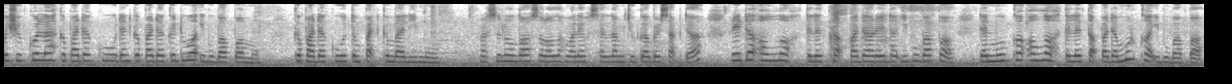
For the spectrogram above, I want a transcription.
"Bersyukurlah kepadaku dan kepada kedua ibu bapamu, kepadaku tempat kembalimu." Rasulullah sallallahu alaihi wasallam juga bersabda, "Reda Allah terletak pada reda ibu bapa dan murka Allah terletak pada murka ibu bapa."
